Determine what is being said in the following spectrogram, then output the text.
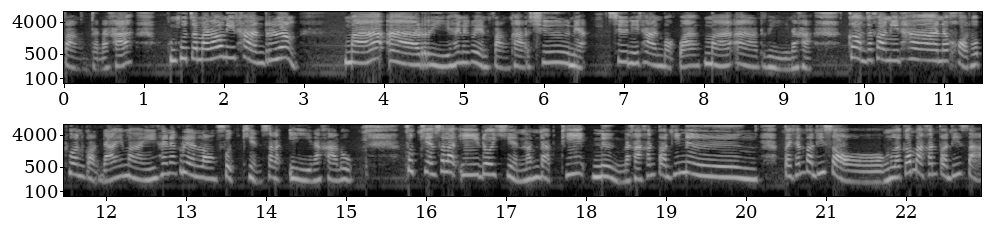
ฟังกันนะคะ คุณครูจะมาเล่านิทานเรื่อง ม้าอารีให้นักเรียนฟังค่ะ ชื่อเนี่ย ชื่อนิทานบอกว่าม้าอารีนะคะ ก่อนจะฟังนิทานนะขอทบทวนก่อนได้ไหม ให้นักเรียนลองฝึกเขียนสระอีนะคะลูกฝึกเขียนสระอีโดยเขียนลำดับที่หนึ่งนะคะ ขั้นตอนที่หนึ่งไปขั้นตอนที่สองแล้วก็มาขั้นตอนที่สา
